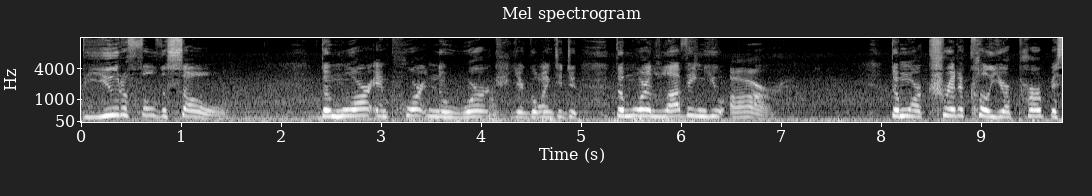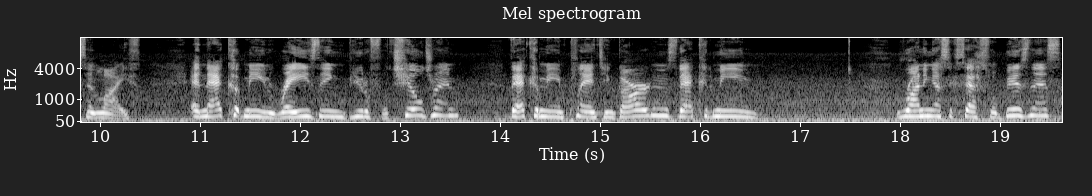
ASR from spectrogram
beautiful the soul, the more important the work you're going to do, the more loving you are, the more critical your purpose in life. And that could mean raising beautiful children, that could mean planting gardens, that could mean running a successful business,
